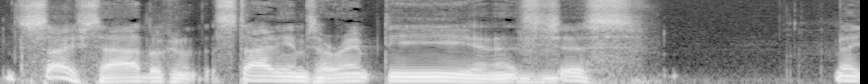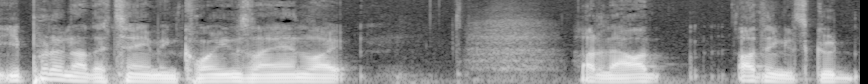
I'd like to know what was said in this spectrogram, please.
it's so sad looking at the stadiums are empty, and it's mm-hmm. just, mate, you put another team in Queensland. Like, I don't know. I, I think it's good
